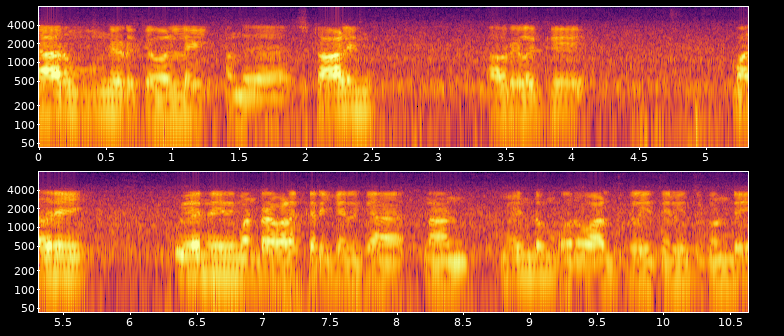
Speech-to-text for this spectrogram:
யாரும் முன்னெடுக்கவில்லை. அந்த ஸ்டாலின் அவர்களுக்கு மதுரை உயர்நீதிமன்ற வழக்கறிஞருக்கு நான் மீண்டும் ஒரு வாழ்த்துக்களை தெரிவித்துக்கொண்டு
